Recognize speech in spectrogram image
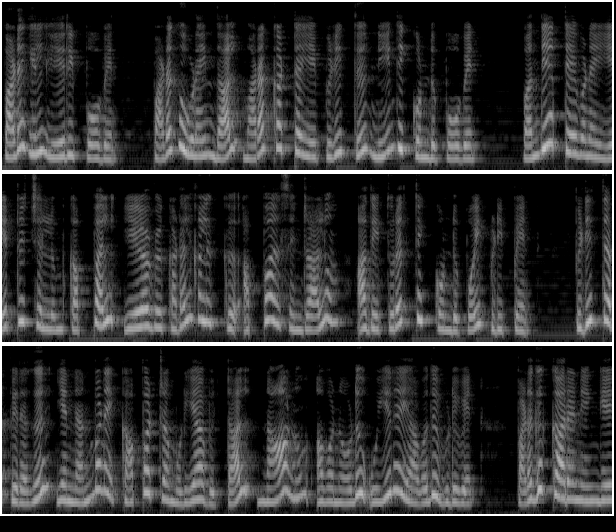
படகில் ஏறிப் போவேன். படகு உடைந்தால் மரக்கட்டையை பிடித்து நீந்திக் கொண்டு போவேன். வந்தியத்தேவனை ஏற்றிச் செல்லும் கப்பல் ஏழு கடல்களுக்கு அப்பால் சென்றாலும் அதை துரத்திக் கொண்டு போய் பிடிப்பேன். பிடித்த பிறகு என் நண்பனை காப்பாற்ற முடியாவிட்டால் நானும் அவனோடு உயிரையாவது விடுவேன். படகுக்காரன் எங்கே?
